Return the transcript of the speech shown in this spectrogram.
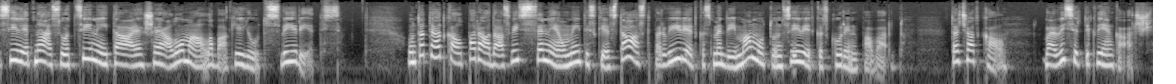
sieviete nesot cīnītāja, šajā lomā labāk iejūtas vīrietis. Un tad atkal parādās visi senie un mītiskie stāsti par vīrieti, kas medī mamutu un sievieti, kas kurina pavardu. Taču atkal, vai viss ir tik vienkārši?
